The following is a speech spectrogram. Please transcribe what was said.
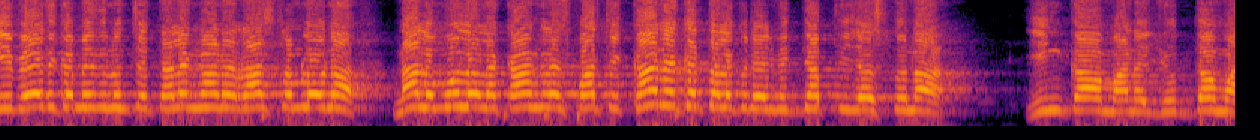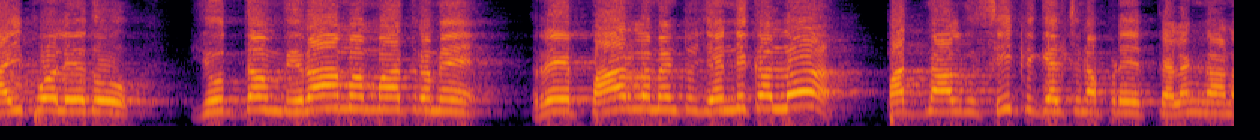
ఈ వేదిక మీద నుంచి తెలంగాణ రాష్ట్రంలో ఉన్న నలుమూలల కాంగ్రెస్ పార్టీ కార్యకర్తలకు నేను విజ్ఞప్తి చేస్తున్నా ఇంకా మన యుద్ధం అయిపోలేదు. యుద్ధం విరామం మాత్రమే. రే పార్లమెంటు ఎన్నికల్లో పద్నాలుగు సీట్లు గెలిచినప్పుడే తెలంగాణ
